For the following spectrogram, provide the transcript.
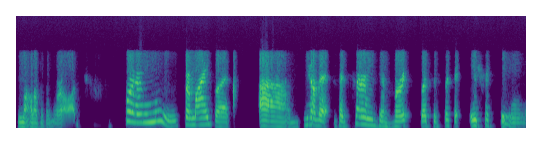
from all over the world. For me, for my book, um, you know, the, the term diverse books is such an interesting,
